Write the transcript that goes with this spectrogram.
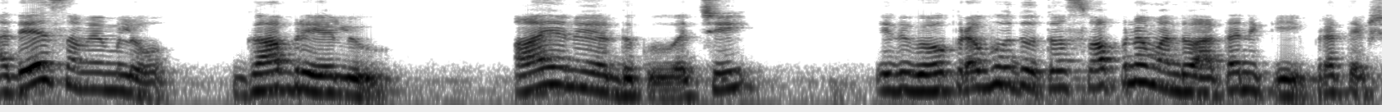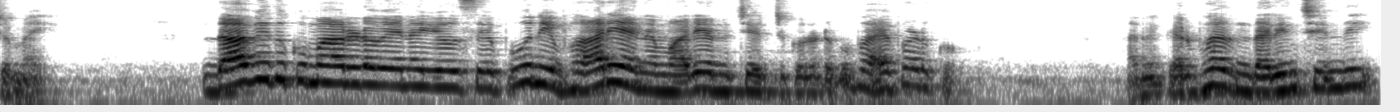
అదే సమయంలో గాబ్రియలు ఆయన యొద్దకు వచ్చి ఇదిగో ప్రభుదుతో స్వప్నమందు అతనికి ప్రత్యక్షమై దావిదు కుమారుడవైన యోసేపు నీ భార్య అయిన మరియను చేర్చుకున్నట్టుకు భయపడకు. ఆమె గర్భం ధరించింది.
